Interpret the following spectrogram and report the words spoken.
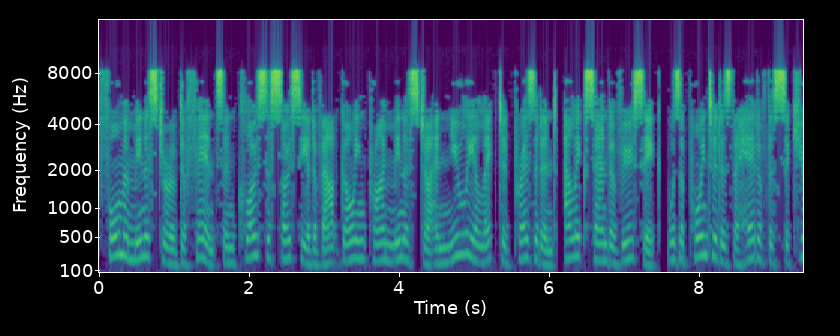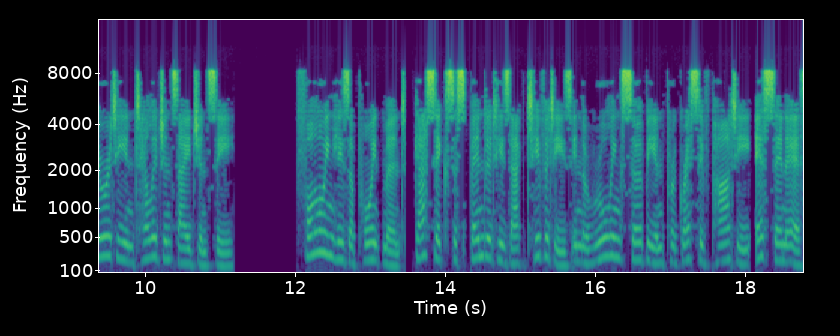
former Minister of Defense and close associate of outgoing Prime Minister and newly elected President, Aleksandar Vučić, was appointed as the head of the Security Intelligence Agency. Following his appointment, Gašić suspended his activities in the ruling Serbian Progressive Party (SNS).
